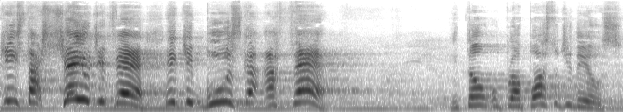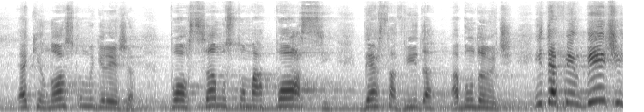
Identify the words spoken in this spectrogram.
que está cheio de fé e que busca a fé. Então, o propósito de Deus é que nós, como igreja, possamos tomar posse desta vida abundante, independente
